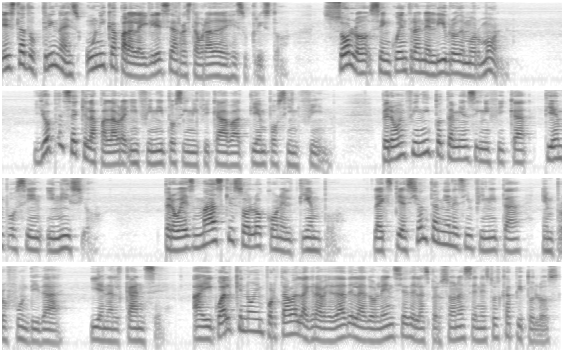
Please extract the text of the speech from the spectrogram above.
Esta doctrina es única para la iglesia restaurada de Jesucristo. Solo se encuentra en el libro de Mormón. Yo pensé que la palabra infinito significaba tiempo sin fin, pero infinito también significa tiempo sin inicio. Pero es más que solo con el tiempo. La expiación también es infinita en profundidad y en alcance. A igual que no importaba la gravedad de la dolencia de las personas en estos capítulos,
